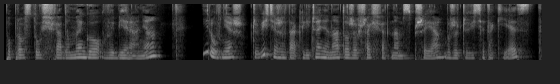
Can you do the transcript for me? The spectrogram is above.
po prostu świadomego wybierania i również, oczywiście, że tak, liczenia na to, że wszechświat nam sprzyja, bo rzeczywiście tak jest,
